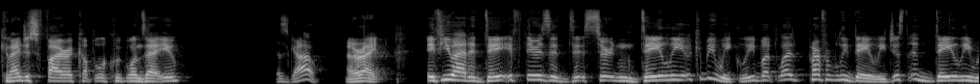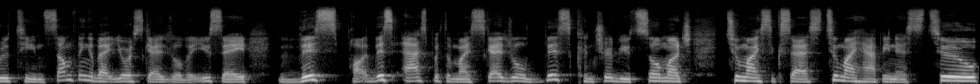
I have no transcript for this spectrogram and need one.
can I just fire a couple of quick ones at you? Let's go. All right if you had a day if there's a d- certain daily it could be weekly but let, preferably daily just a daily routine something about your schedule that you say this part this aspect of my schedule this contributes so much to my success to my happiness to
